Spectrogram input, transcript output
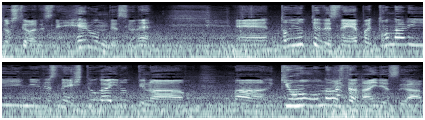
としてはですね減るんですよね。えー、と言ってですねやっぱり隣にですね人がいるっていうのは、まあ、基本女の人はないですが、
